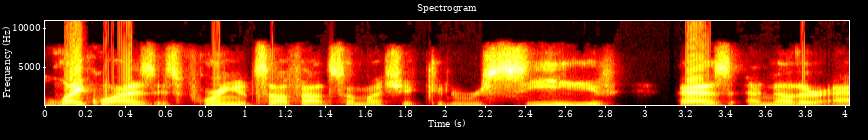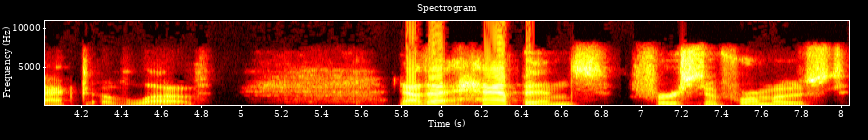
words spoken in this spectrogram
Likewise, it's pouring itself out so much it can receive as another act of love. Now, that happens first and foremost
